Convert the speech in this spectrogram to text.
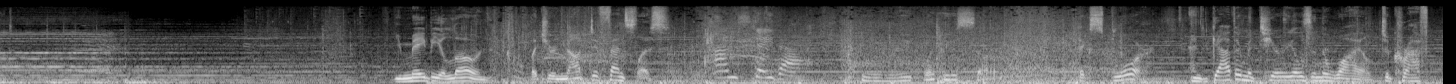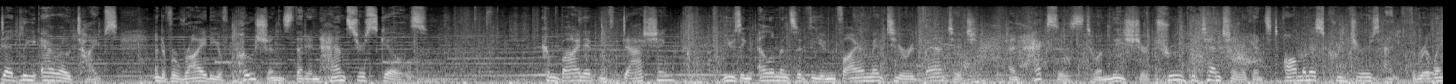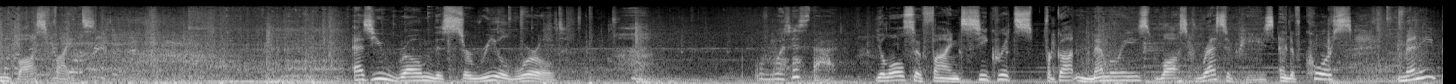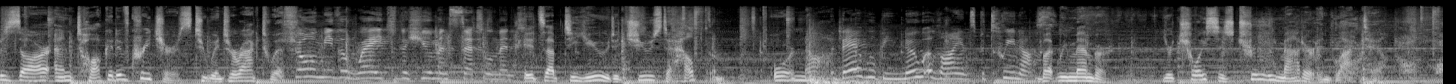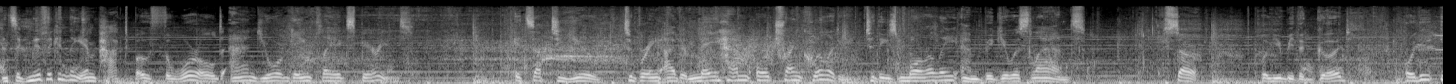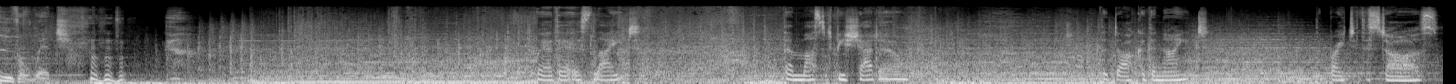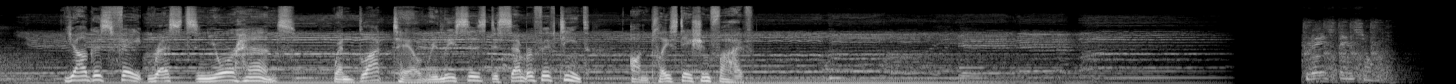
You may be alone, but you're not defenseless. And stay there. You Reap what you sow. Explore and gather materials in the wild to craft deadly arrow types and a variety of potions that enhance your skills. Combine it with dashing, using elements of the environment to your advantage, and hexes to unleash your true potential against ominous creatures and thrilling boss fights. As you roam this surreal world, What is that? you'll also find secrets, forgotten memories, lost recipes, and of course, many bizarre and talkative creatures to interact with. Show me the way to the human settlement. It's up to you to choose to help them or not. There will be no alliance between us. But remember, your choices truly matter in Blacktail and significantly impact both the world and your gameplay experience. It's up to you to bring either mayhem or tranquility to these morally ambiguous lands. So, will you be the good or the evil witch? Where there is light, there must be shadow. The darker the night, the brighter the stars. Yaga's fate rests in your hands when Blacktail releases December 15th on PlayStation 5. PlayStation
